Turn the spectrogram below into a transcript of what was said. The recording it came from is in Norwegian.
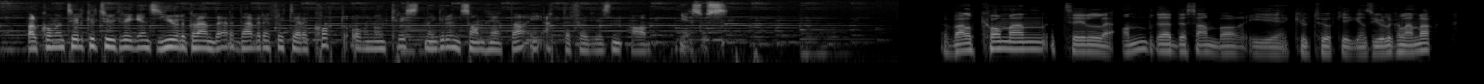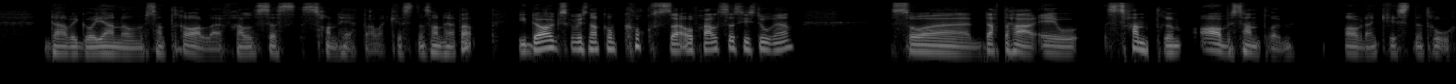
Velkommen til Kulturkrigens julekalender, der vi reflekterer kort over noen kristne grunnsannheter i etterfølgelsen av Jesus. Velkommen til 2. desember i Kulturkrigens julekalender, der vi går gjennom sentrale frelsessannheter, eller kristne sannheter. I dag skal vi snakke om korset og frelseshistorien, så eh, dette her er jo sentrum av sentrum av den kristne tro.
